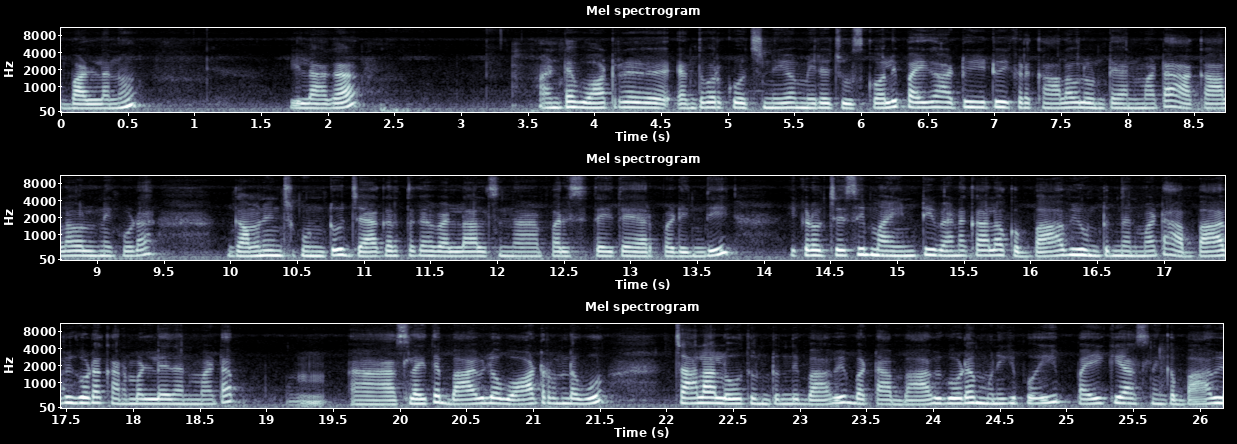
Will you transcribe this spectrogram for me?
బళ్ళను. ఇలాగా. అంటే వాటర్ ఎంతవరకు వచ్చినాయో మీరే చూసుకోవాలి. పైగా అటు ఇటు ఇక్కడ కాలువలు ఉంటాయన్నమాట ఆ కాలువలని కూడా గమనించుకుంటూ జాగ్రత్తగా వెళ్ళాల్సిన పరిస్థితి అయితే ఏర్పడింది. ఇక్కడ వచ్చేసి మా ఇంటి వెనకాల ఒక బావి ఉంటుందన్నమాట. ఆ బావి కూడా కనబడలేదన్నమాట. అసలైతే బావిలో వాటర్ ఉండవు. చాలా లోతు ఉంటుంది బావి బట్ ఆ బావి కూడా మునిగిపోయి పైకి అసలు ఇంకా బావి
